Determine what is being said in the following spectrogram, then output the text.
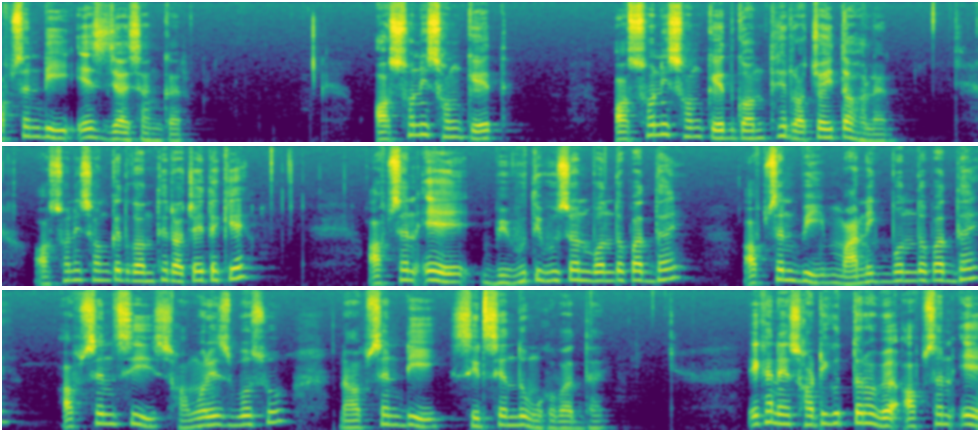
অপশান ডি এস জয়শঙ্কর। অশনি সংকেত অশনি সংকেত গ্রন্থের রচয়িতা হলেন। অশনি সংকেত গ্রন্থের রচয়িতা কে? Option A Bibhutibhushan Bandyopadhyay, option B Manik Bandyopadhyay, option C Samaresh Basu না অপশান ডি শীর্ষেন্দু মুখোপাধ্যায় এখানে সঠিক উত্তর হবে অপশান এ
